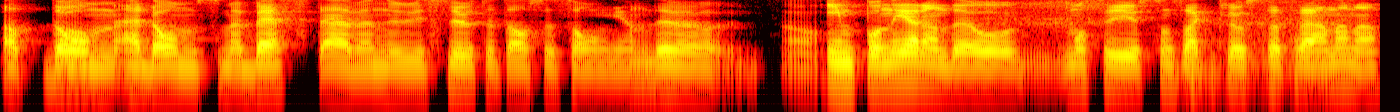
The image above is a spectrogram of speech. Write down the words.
att de ja. är de som är bäst även nu i slutet av säsongen. Det är ja. imponerande och måste ju som sagt plussa tränarna.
